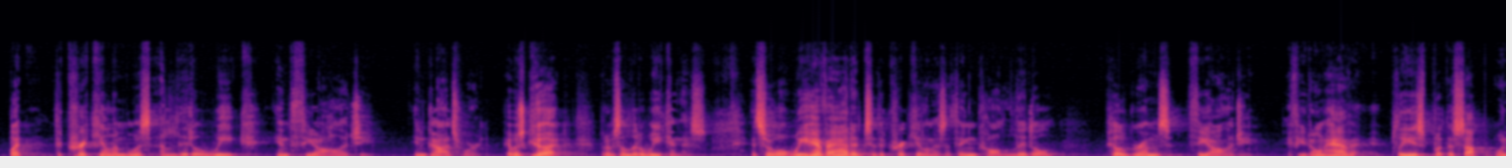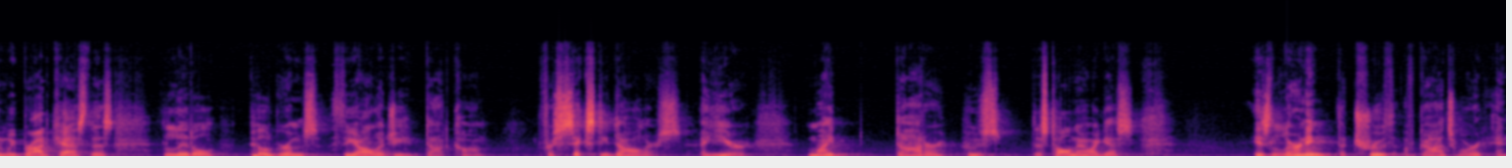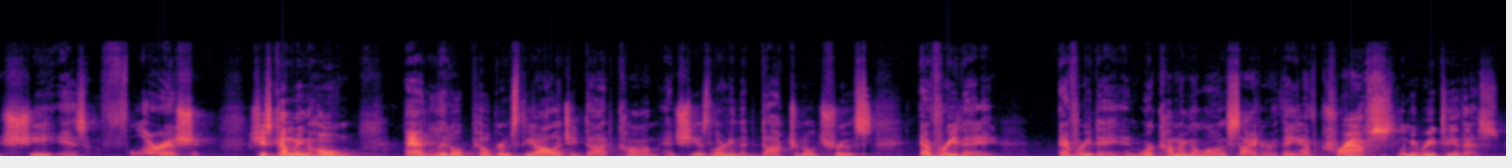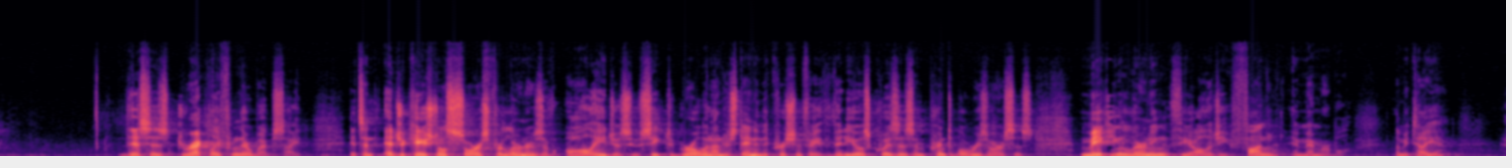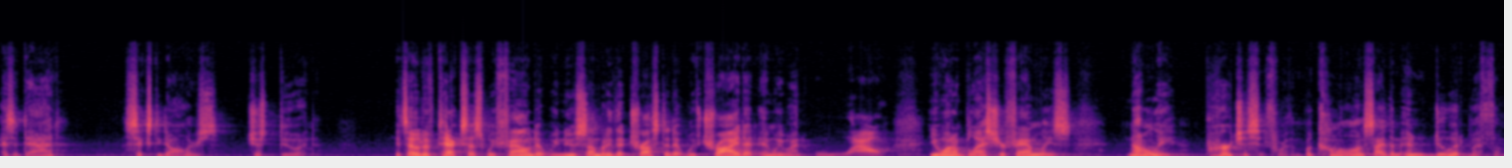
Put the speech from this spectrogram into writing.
But the curriculum was a little weak in theology, in God's Word. It was good, but it was a little weak in this. And so, what we have added to the curriculum is a thing called Little Pilgrims Theology. If you don't have it, please put this up when we broadcast this littlepilgrimstheology.com for $60 a year. My daughter, who's this tall now, I guess, is learning the truth of God's word, and she is flourishing. She's coming home at littlepilgrimstheology.com, and she is learning the doctrinal truths every day, every day, and we're coming alongside her. They have crafts. Let me read to you this. This is directly from their website. It's an educational source for learners of all ages who seek to grow in understanding the Christian faith. Videos, quizzes, and printable resources, making learning theology fun and memorable. Let me tell you, as a dad, $60, just do it. It's out of Texas. We found it. We knew somebody that trusted it. We've tried it, and we went, wow. You want to bless your families? Not only purchase it for them, but come alongside them and do it with them.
